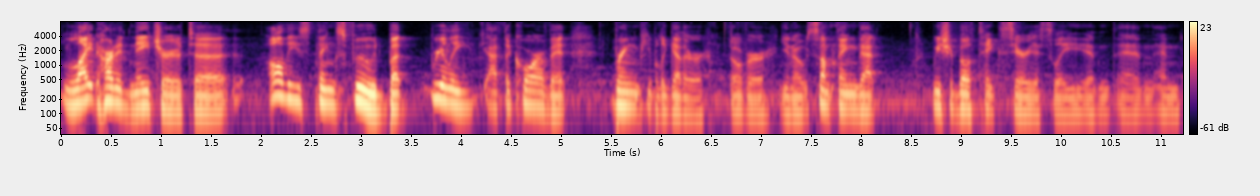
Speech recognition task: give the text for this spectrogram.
lighthearted nature to all these things, food, but really at the core of it, bring people together over you know something that we should both take seriously and and and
